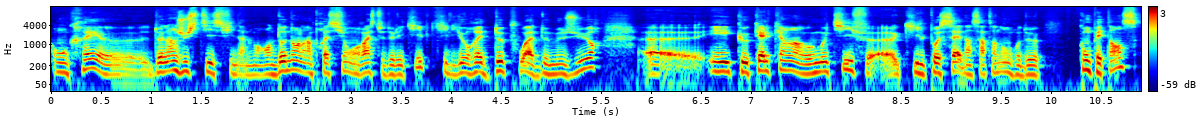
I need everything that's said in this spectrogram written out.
on crée de l'injustice finalement, en donnant l'impression au reste de l'équipe qu'il y aurait deux poids, deux mesures, et que quelqu'un, au motif qu'il possède un certain nombre de compétences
